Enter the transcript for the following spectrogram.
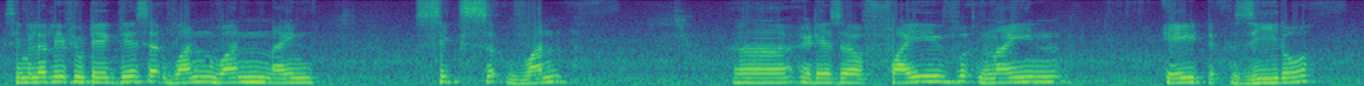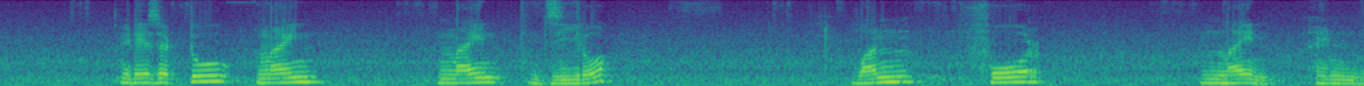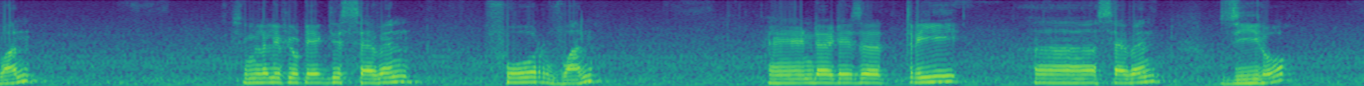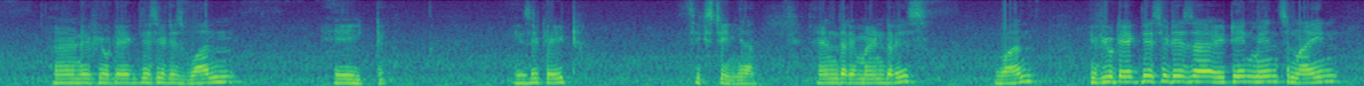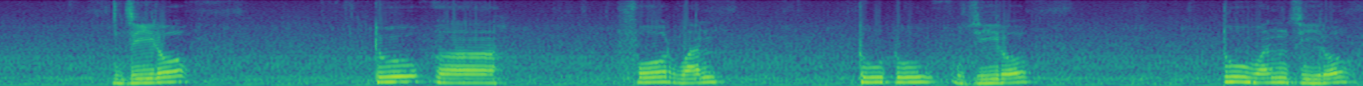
similarly if you take this uh, 11961 uh, it is uh, 5980 it is a uh, 2990 1 4 9 and 1 similarly if you take this 7 4 1 and it is a 3 uh, 7 0 and if you take this it is 1 8 is it 8 16 yeah. And the remainder is 1 if you take this it is uh, 18 means 9 0 2 uh, 4 1 2 2 0 2 1 0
